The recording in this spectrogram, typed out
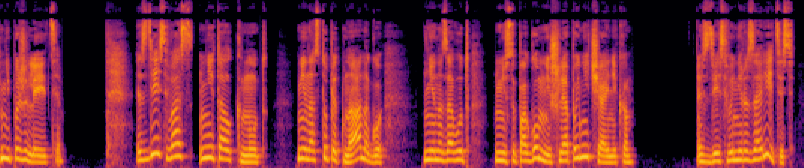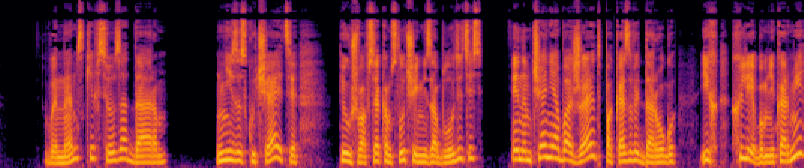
не пожалеете. Здесь вас не толкнут, не наступят на ногу, не назовут ни сапогом, ни шляпой, ни чайником. Здесь вы не разоритесь. В Энемске все за даром. Не заскучаете, и уж во всяком случае не заблудитесь. Энемчане обожают показывать дорогу. Их хлебом не корми,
